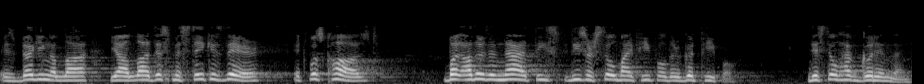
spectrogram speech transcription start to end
is begging Allah, Ya Allah, this mistake is there. It was caused. But other than that, these, these are still my people. They're good people. They still have good in them.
